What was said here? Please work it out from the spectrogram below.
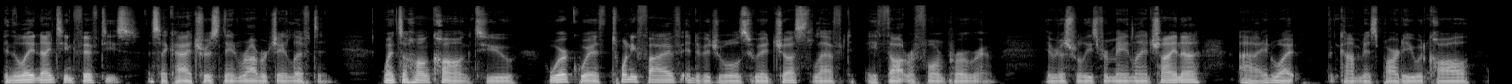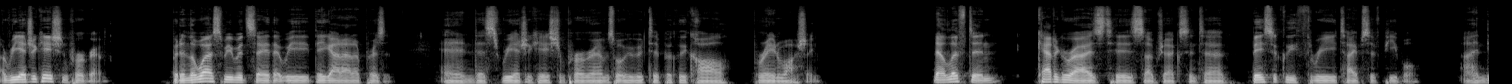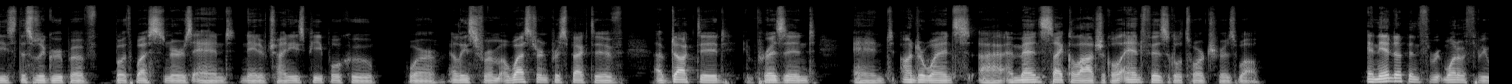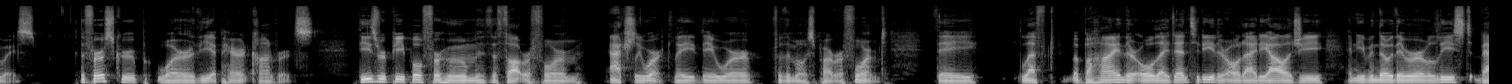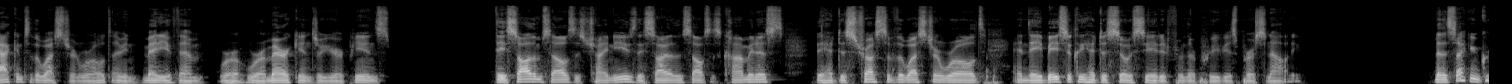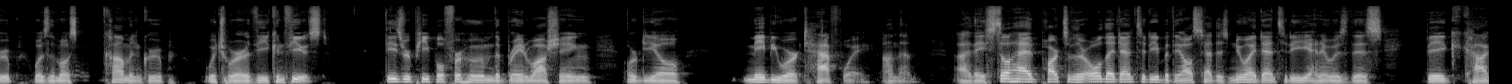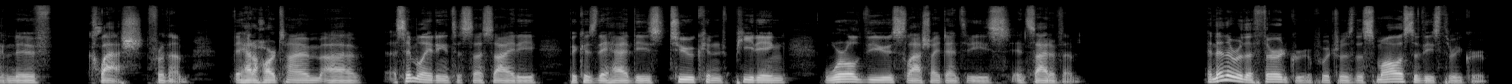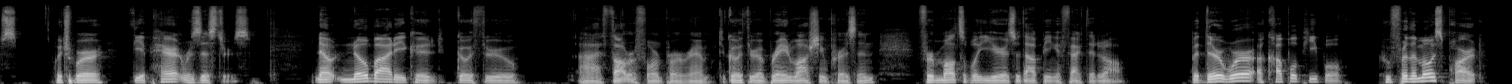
In the late 1950s, a psychiatrist named Robert J. Lifton went to Hong Kong to work with 25 individuals who had just left a thought reform program. They were just released from mainland China uh, in what the Communist Party would call a re-education program. But in the West, we would say that we they got out of prison, and this re-education program is what we would typically call brainwashing. Now, Lifton categorized his subjects into basically three types of people. Uh, and these, this was a group of both Westerners and native Chinese people who were, at least from a Western perspective, abducted, imprisoned, and underwent uh, immense psychological and physical torture as well. And they ended up in th- one of three ways. The first group were the apparent converts. These were people for whom the thought reform actually worked. They, they were, for the most part, reformed. They left behind their old identity, their old ideology. And even though they were released back into the Western world, I mean, many of them were, were Americans or Europeans. They saw themselves as Chinese. They saw themselves as communists. They had distrust of the Western world and they basically had dissociated from their previous personality. Now, the second group was the most common group, which were the confused. These were people for whom the brainwashing ordeal maybe worked halfway on them. Uh, they still had parts of their old identity, but they also had this new identity, and it was this big cognitive clash for them. They had a hard time uh, assimilating into society because they had these two competing worldviews slash identities inside of them. And then there were the third group, which was the smallest of these three groups, which were the apparent resistors. Now, nobody could go through a thought reform program to go through a brainwashing prison for multiple years without being affected at all. But there were a couple people who, for the most part,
